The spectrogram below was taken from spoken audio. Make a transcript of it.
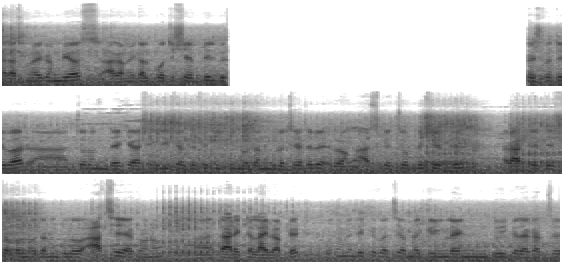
আসসালামু আলাইকুম বিয়াস আগামীকাল পঁচিশে এপ্রিল বৃহস্পতিবার চলুন দেখে আসি ইলিশের দেশে কী কী নৌযানগুলো ছেড়ে দেবে এবং আজকে চব্বিশে এপ্রিল, রাতে যে সকল নৌযানগুলো আছে এখনও তার একটা লাইভ আপডেট প্রথমে দেখতে পাচ্ছি আমরা গ্রিন লাইন দুইকে দেখাচ্ছে।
